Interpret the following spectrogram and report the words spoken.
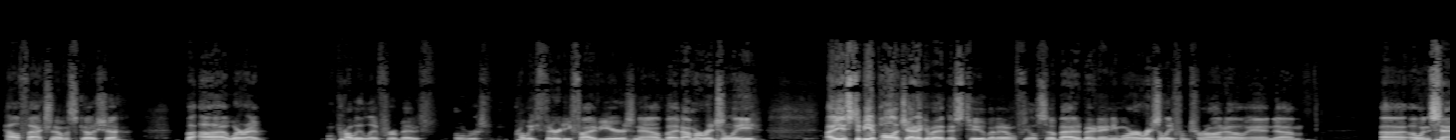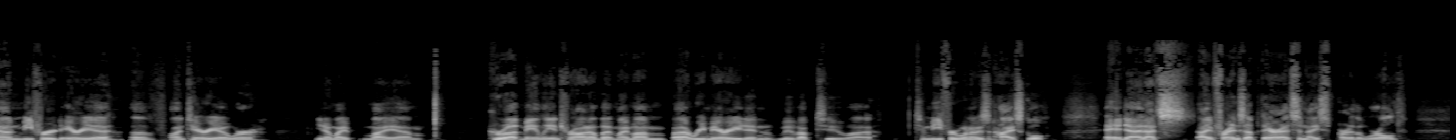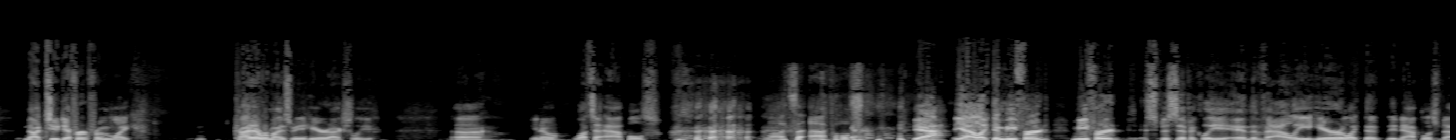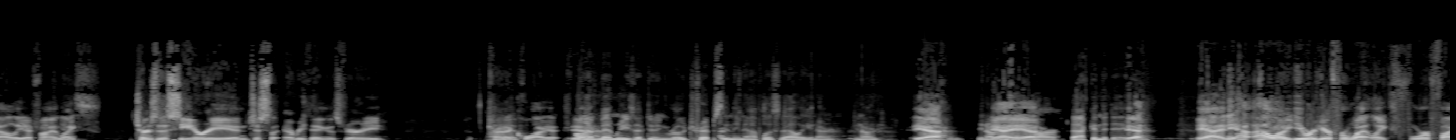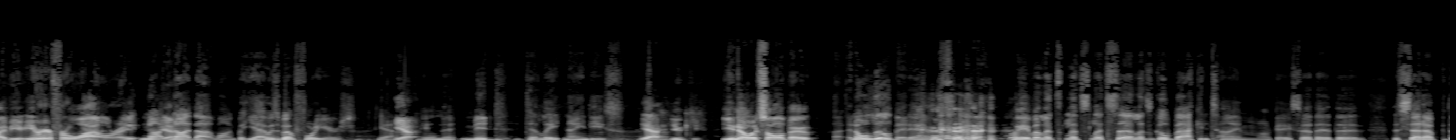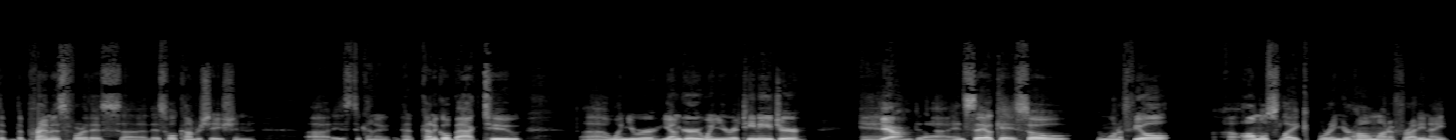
Halifax, Nova Scotia, but uh, where I probably lived for about over probably 35 years now. But I'm originally, I used to be apologetic about this too, but I don't feel so bad about it anymore. Originally from Toronto and um, uh, Owen Sound, Meaford area of Ontario, where you know my my um, grew up mainly in Toronto, but my mom uh, remarried and moved up to uh, to Meaford when I was in high school, and uh, that's I have friends up there. That's a nice part of the world, not too different from like, kind of reminds me of here actually. Uh, you know, lots of apples. Lots of apples. yeah, yeah, like the Meaford, Meaford specifically, and the valley here, like the, the Annapolis Valley. I find like Yes. in terms of the scenery and just everything is very kind of quiet. fond Yeah, memories of doing road trips in the Annapolis Valley in our in our yeah, in our Yeah, yeah. car back in the day. yeah, yeah. And how, how long you were here for? What, like four or five years? You were here for a while, right? Not yeah. not that long, but yeah, it was about four years. Yeah, Yeah. in the mid to late nineties. yeah. You you know what it's all about. I know a little bit anyway. okay, but let's let's let's uh, let's go back in time. Okay, so the the the setup, the the premise for this uh, this whole conversation uh, is to kind of kind of go back to uh, when you were younger, when you were a teenager, and Yeah. uh, and say, okay, so we want to feel uh, almost like we're in your home on a Friday night,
